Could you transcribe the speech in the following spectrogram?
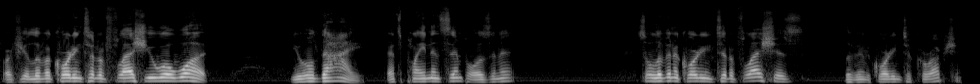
For if you live according to the flesh, you will what? You will die. That's plain and simple, isn't it? So living according to the flesh is living according to corruption.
